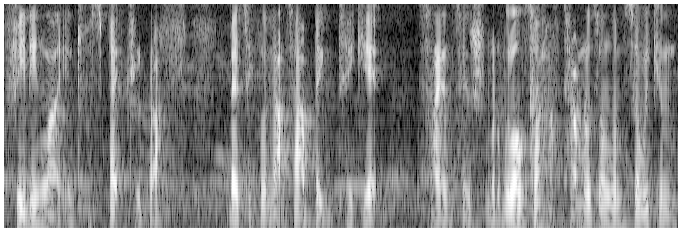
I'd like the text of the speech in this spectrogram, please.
feeding light into a spectrograph basically that's our big ticket science instrument. We'll also have cameras on them so we can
